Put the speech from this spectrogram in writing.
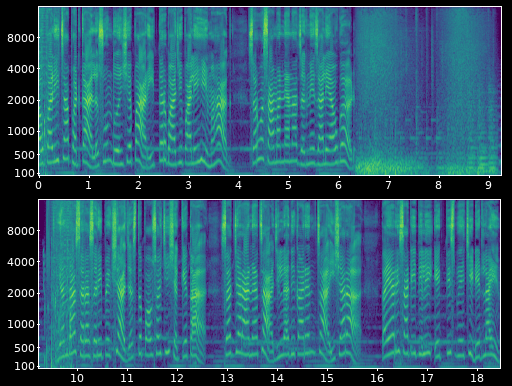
अवकाळीचा फटका लसूण दोनशे पार इतर भाजीपालेही महाग. सर्वसामान्यांना जगणे झाले अवघड. यंदा सरासरीपेक्षा जास्त पावसाची शक्यता. सज्ज राहण्याचा जिल्हाधिकाऱ्यांचा इशारा. तयारीसाठी दिली एकतीस मेची डेडलाईन.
